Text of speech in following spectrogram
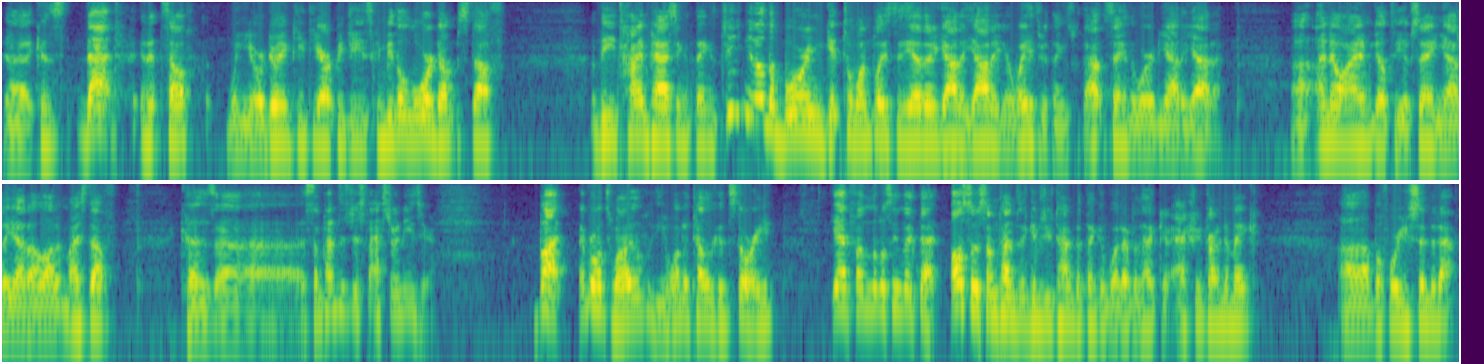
Because that in itself, when you're doing TTRPGs, can be the lore dump stuff the time passing things, you know, the boring get to one place to the other, yada yada your way through things without saying the word yada yada. Uh, I know I am guilty of saying yada yada a lot of my stuff because uh, sometimes it's just faster and easier. But every once in a while, you want to tell a good story. You add fun little scenes like that. Also, sometimes it gives you time to think of whatever the heck you're actually trying to make uh, before you send it out.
